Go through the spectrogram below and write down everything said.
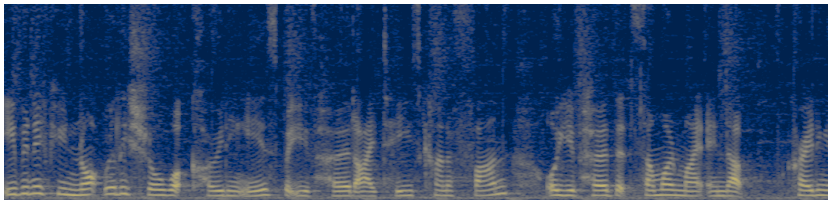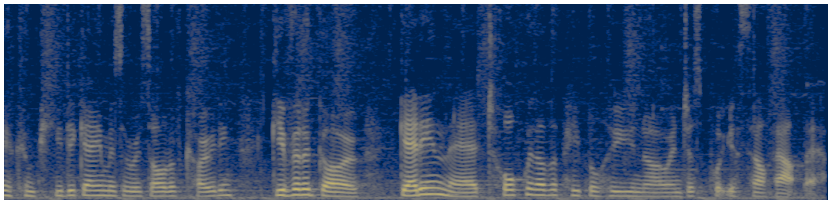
Even if you're not really sure what coding is, but you've heard IT is kind of fun, or you've heard that someone might end up creating a computer game as a result of coding, give it a go. Get in there, talk with other people who you know and just put yourself out there.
